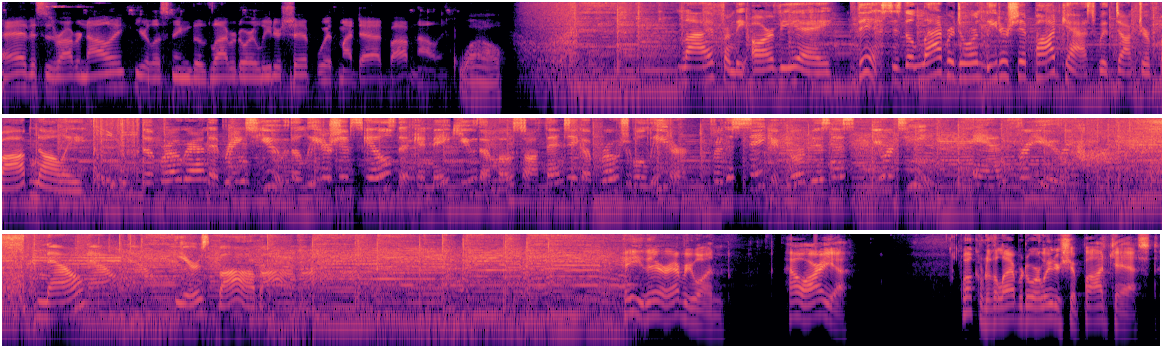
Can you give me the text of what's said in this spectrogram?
Hey, this is Robert Nolly. You're listening to Labrador Leadership with my dad, Bob Nolly. Wow. Live from the RVA, this is the Labrador Leadership Podcast with Dr. Bob Nolly. The program that brings you the leadership skills that can make you the most authentic, approachable leader for the sake of your business, your team, and for you. Now, here's Bob. Hey there, everyone. How are you? Welcome to the Labrador Leadership Podcast.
